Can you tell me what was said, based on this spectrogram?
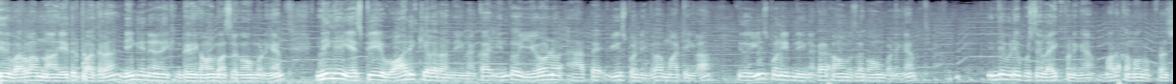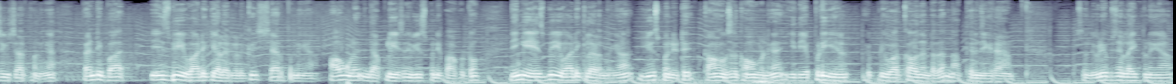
இது வரலாம் நான் எதிர்பார்க்குறேன். நீங்கள் என்ன நினைக்கின்றீங்க கமெண்ட் பாக்ஸில் கமெண்ட் பண்ணுங்கள் நீங்கள் எஸ்பிஐ வாடிக்கையாளர் இருந்தீங்கன்னாக்கா இந்த யோனோ ஆப்பை யூஸ் பண்ணீங்களா மாட்டிங்களா? இதை யூஸ் பண்ணிட்டு இருந்தீங்கன்னாக்கா கமெண்ட் பாக்ஸில் கமெண்ட் பண்ணுங்கள் இந்த வீடியோ பிடிச்சா லைக் பண்ணுங்கள் மறக்காமல் உங்கள் ஃப்ரெண்ட்ஸுக்கு ஷேர் பண்ணுங்கள் கண்டிப்பாக எஸ்பிஐ வாடிக்கையாளர்களுக்கு ஷேர் பண்ணுங்கள் அவங்களும் இந்த அப்ளிகேஷன் யூஸ் பண்ணி பார்க்கட்டும். நீங்கள் எஸ்பிஐ வாடிக்கையாளர் இருந்தீங்கன்னா யூஸ் பண்ணிவிட்டு கமெண்ட் பாக்ஸில் கமெண்ட் பண்ணுங்கள் இது எப்படி எப்படி ஒர்க் ஆகுதுன்றதை நான் தெரிஞ்சுக்கிறேன். ஸோ இந்த வீடியோ பிடிச்சா லைக் பண்ணுங்கள்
